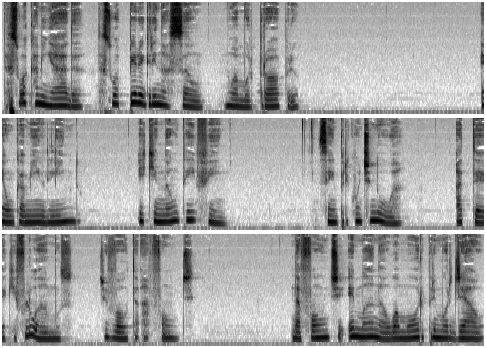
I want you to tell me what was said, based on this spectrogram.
da sua caminhada, da sua peregrinação no amor próprio, é um caminho lindo e que não tem fim. Sempre continua até que fluamos de volta à fonte. Da fonte emana o amor primordial,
